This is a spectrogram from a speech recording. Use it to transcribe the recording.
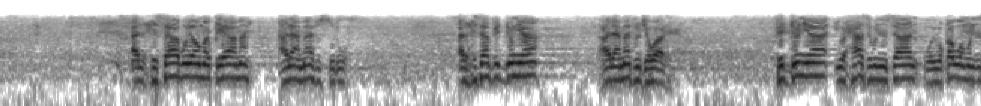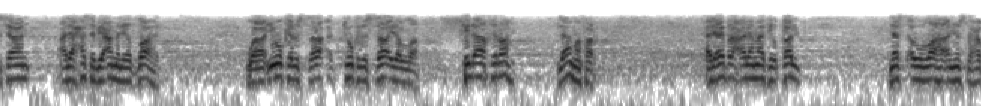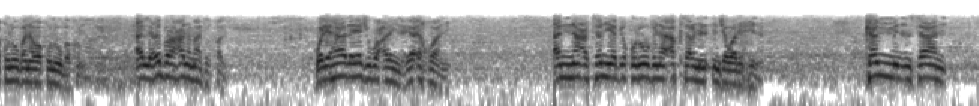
الحساب يوم القيامة على ما في الصدور. الحساب في الدنيا على ما في الجوارح. في الدنيا يحاسب الإنسان ويقوم الإنسان على حسب عمله الظاهر. ويوكل السراء توكل السراء إلى الله. في الآخرة لا مفر. العبرة على ما في القلب نسأل الله أن يصلح قلوبنا وقلوبكم. العبرة على ما في القلب. ولهذا يجب علينا يا إخواني أن نعتني بقلوبنا أكثر من جوارحنا. كم من إنسان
